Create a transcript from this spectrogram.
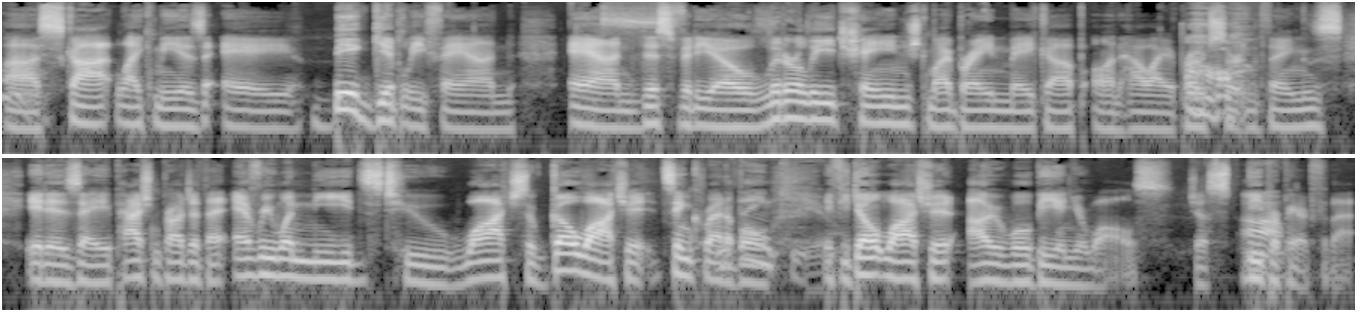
Oh. Uh, Scott, like me, is a big Ghibli fan, and this video literally changed my brain makeup on how I approach Oh. certain things. It is a passion project that everyone needs to watch, so go watch it. It's incredible. thank you. If you don't watch it, I will be in your walls. Just Oh. be prepared for that.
